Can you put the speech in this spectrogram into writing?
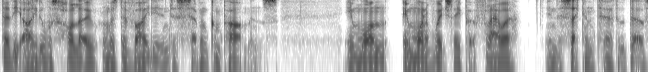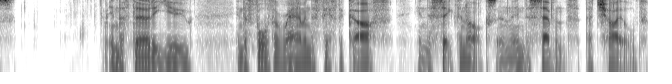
that the idol was hollow and was divided into seven compartments, in one, in one of which they put flour, in the second turtle doves, in the third a ewe, in the fourth a ram, in the fifth a calf, in the sixth an ox, and in the seventh a child,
